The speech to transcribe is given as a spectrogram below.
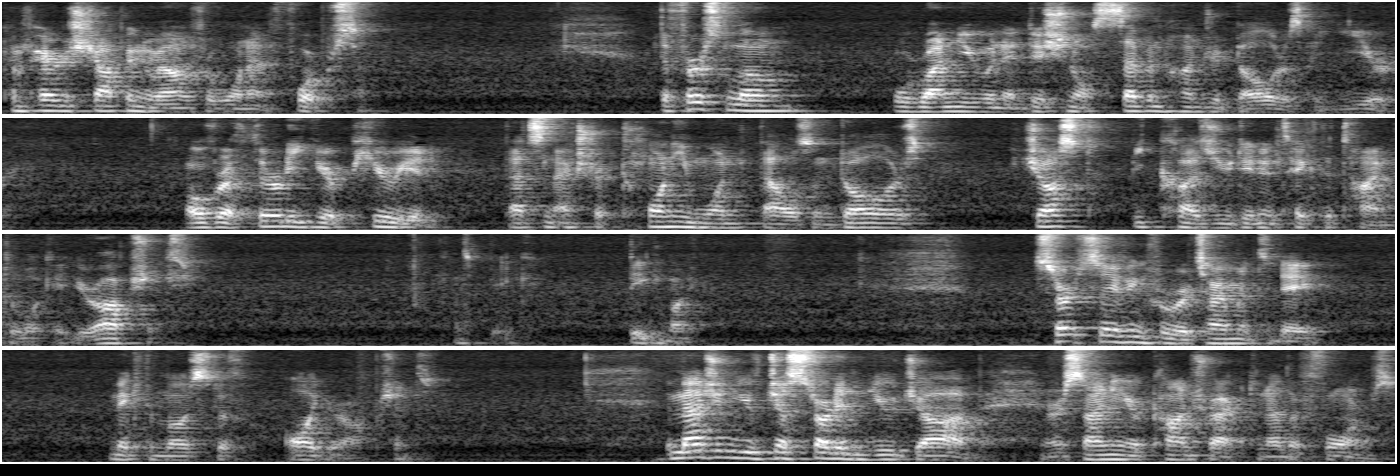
compared to shopping around for one at 4%. The first loan will run you an additional $700 a year. Over a 30 year period, that's an extra $21,000 just because you didn't take the time to look at your options. That's big, big money. Start saving for retirement today. Make the most of all your options. Imagine you've just started a new job and are signing your contract and other forms.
